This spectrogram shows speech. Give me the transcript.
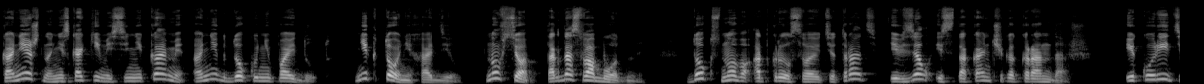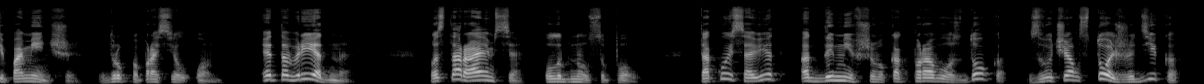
Конечно, ни с какими синяками они к доку не пойдут. Никто не ходил. Ну все, тогда свободны. Док снова открыл свою тетрадь и взял из стаканчика карандаш. «И курите поменьше», — вдруг попросил он. «Это вредно». «Постараемся», — улыбнулся Пол. Такой совет от дымившего, как паровоз Дока, звучал столь же дико,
